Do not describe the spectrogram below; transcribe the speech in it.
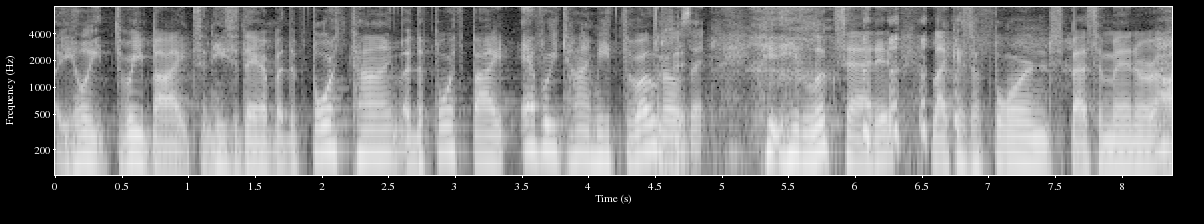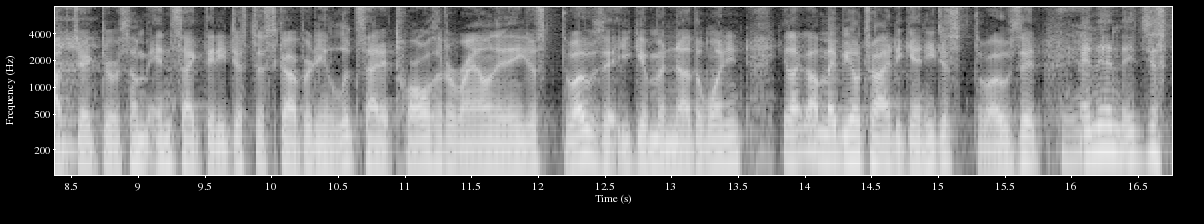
he'll eat three bites, and he's there. But the fourth time, uh, the fourth bite, every time he throws, Throws it, it. He, he looks at it like it's a foreign specimen or object or some insect that he just discovered. And he looks at it, twirls it around, and then he just throws it. You give him another one, and you're like, oh, maybe he'll try it again. He just throws it, and then it just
